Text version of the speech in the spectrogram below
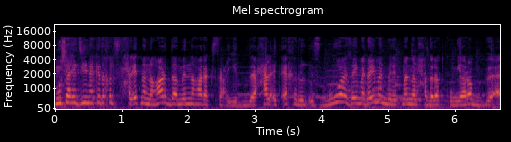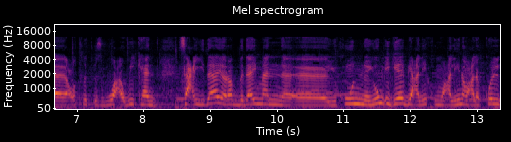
مشاهدينا كده خلصت حلقتنا النهارده. من نهارك سعيد. حلقة آخر الأسبوع. زي ما دايما بنتمنى لحضراتكم. يا رب آه، عطلة أسبوع أو weekend سعيدة. يا رب دايما يكون يوم إيجابي عليكم وعلينا وعلى كل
